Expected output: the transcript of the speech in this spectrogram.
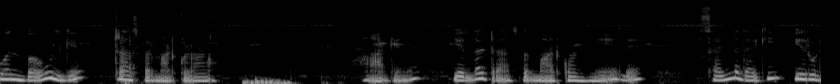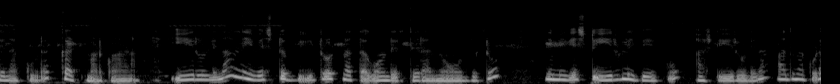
ಒಂದು ಬೌಲ್ಗೆ ಟ್ರಾನ್ಸ್ಫರ್ ಮಾಡ್ಕೊಳ್ಳೋಣ. ಹಾಗೆಯೇ ಎಲ್ಲ ಟ್ರಾನ್ಸ್ಫರ್ ಮಾಡ್ಕೊಂಡ್ಮೇಲೆ ಸಣ್ಣದಾಗಿ ಈರುಳ್ಳಿನ ಕೂಡ ಕಟ್ ಮಾಡ್ಕೊಳ್ಳೋಣ. ಈರುಳ್ಳಿನ ನೀವೆಷ್ಟು ಬೀಟ್ರೋಟ್ನ ತಗೊಂಡಿರ್ತೀರ ನೋಡಿಬಿಟ್ಟು ನಿಮಗೆ ಎಷ್ಟು ಈರುಳ್ಳಿ ಬೇಕು ಅಷ್ಟು ಈರುಳ್ಳಿನ ಅದನ್ನು ಕೂಡ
